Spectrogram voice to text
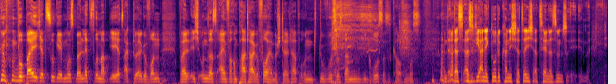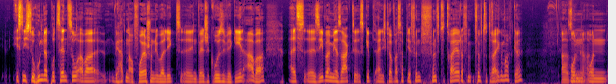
Wobei ich jetzt zugeben muss, beim letzterem habt ihr jetzt aktuell gewonnen, weil ich unseres einfach ein paar Tage vorher bestellt habe und du wusstest dann, wie groß das es kaufen muss. Und das, also die Anekdote kann ich tatsächlich erzählen. Das ist, ist nicht so 100% so, aber wir hatten auch vorher schon überlegt, äh, in welche Größe wir gehen. Aber als äh, Seba mir sagte, es gibt ein, ich glaube, was habt ihr, 5, 5 zu 3 oder 5, 5 zu 3 gemacht, gell? Ah, so und, und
